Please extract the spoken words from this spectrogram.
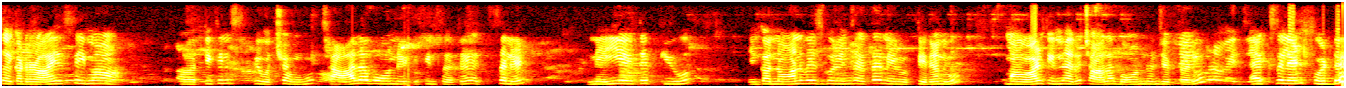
So ఇక్కడ రాయలసీమ టిఫిన్స్కి వచ్చాము. చాలా బాగున్నాయి టిఫిన్స్ అయితే. ఎక్సలెంట్. నెయ్యి అయితే ప్యూర్. ఇంకా నాన్ వెజ్ గురించి అయితే నేను తినను. మా వాళ్ళు తిన్నారు. చాలా బాగుందని చెప్పారు. Excellent food.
